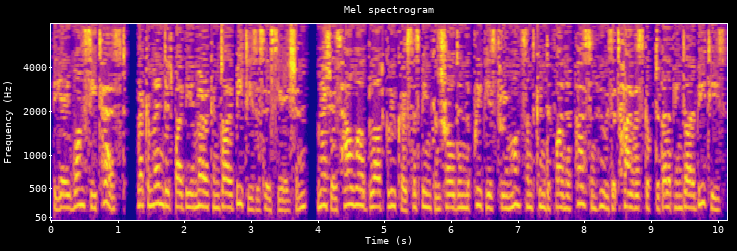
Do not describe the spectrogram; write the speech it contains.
The A1C test, recommended by the American Diabetes Association, measures how well blood glucose has been controlled in the previous three months and can define a person who is at high risk of developing diabetes,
